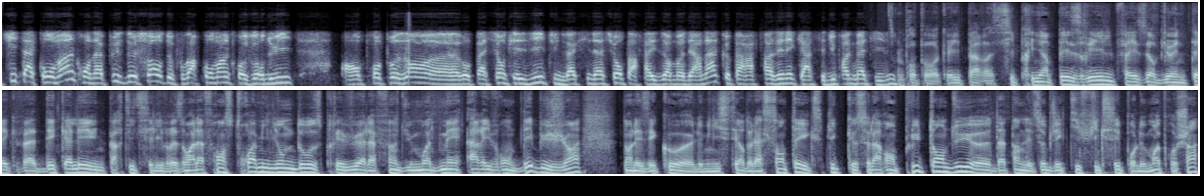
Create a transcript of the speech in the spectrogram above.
quitte à convaincre, on a plus de chances de pouvoir convaincre aujourd'hui en proposant euh, aux patients qui hésitent une vaccination par Pfizer Moderna que par AstraZeneca. C'est du pragmatisme. Un propos recueilli par Cyprien Pézeril. Pfizer BioNTech va décaler une partie de ses livraisons à la France. 3 millions de doses prévues à la fin du mois de mai arriveront début juin. Dans les échos, le ministère de la Santé explique que cela rend plus tendu euh, d'atteindre les objectifs fixés pour le mois prochain,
